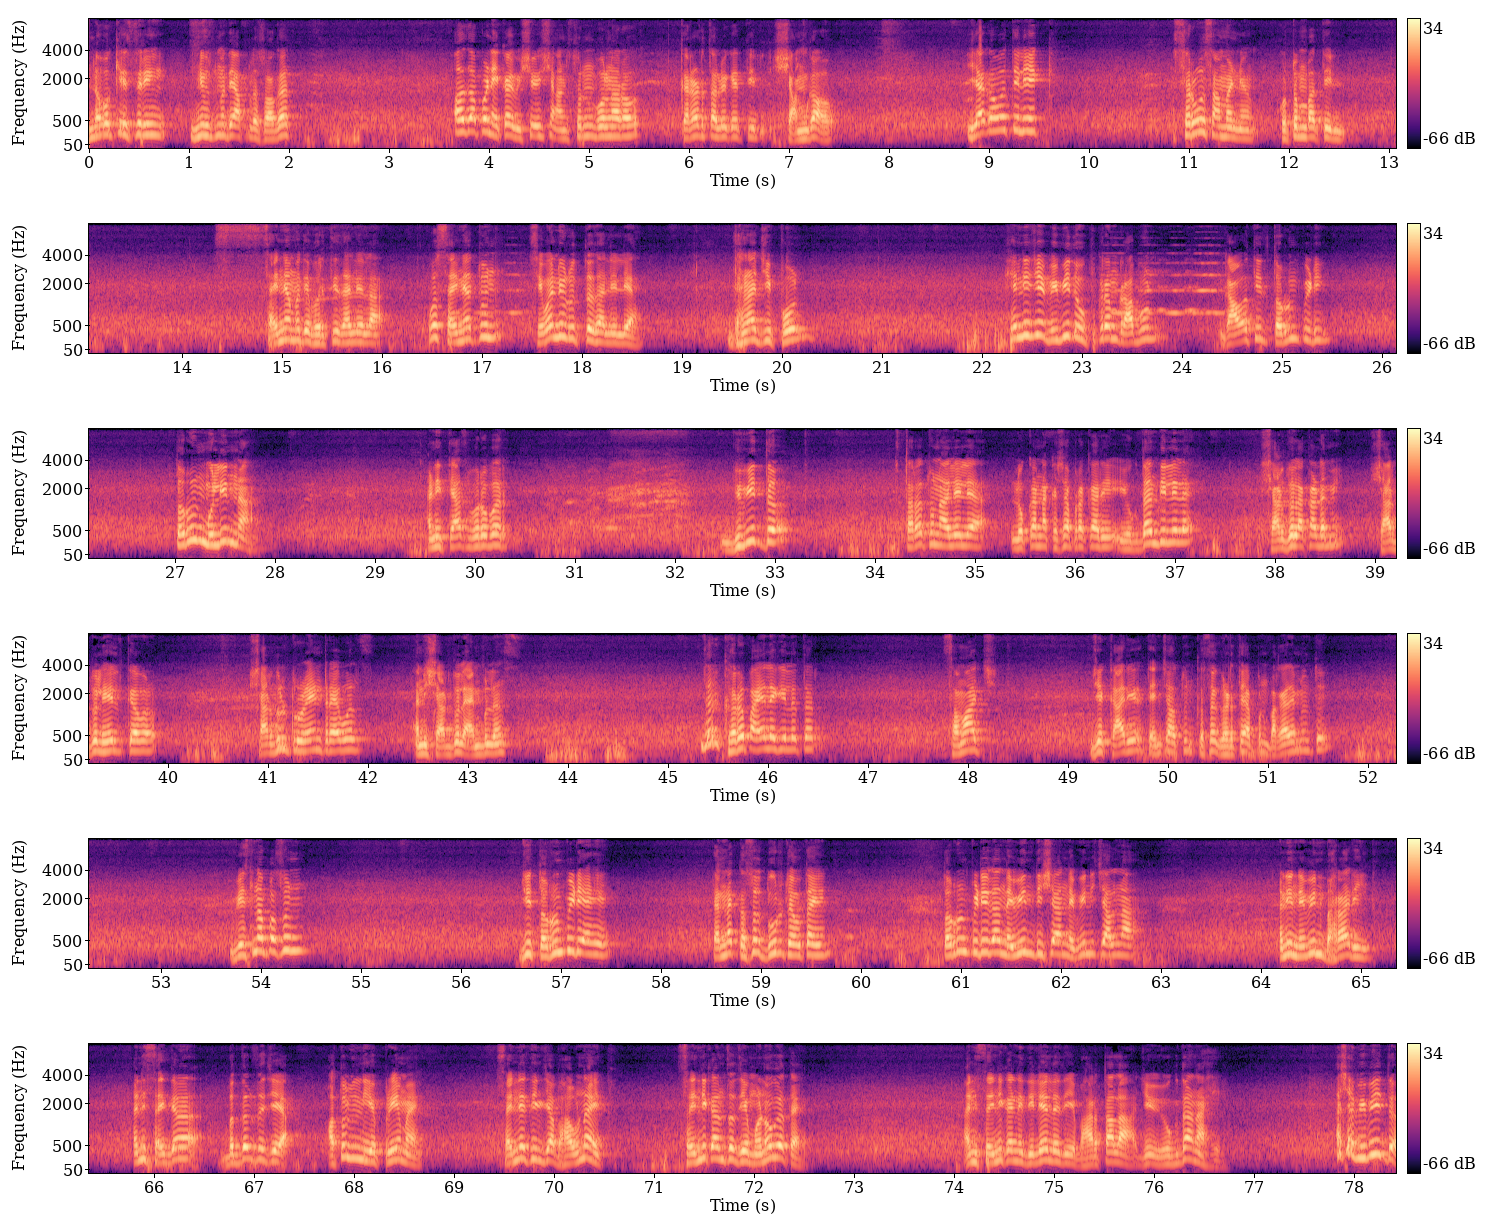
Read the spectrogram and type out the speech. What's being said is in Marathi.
नवकेसरी न्यूजमध्ये आपलं स्वागत. आज आपण एका विषयाशी अनुसरून बोलणार आहोत. कराड तालुक्यातील शामगाव. या गावातील एक सर्वसामान्य कुटुंबातील सैन्यामध्ये भरती झालेला व सैन्यातून सेवानिवृत्त झालेल्या धनाजी पोळ ह्यांनी जे विविध उपक्रम राबवून गावातील तरुण पिढी तरुण मुलींना आणि त्याचबरोबर विविध स्तरातून आलेल्या लोकांना कशाप्रकारे योगदान दिलेलं आहे? Shardul academy Shardul health care Shardul tour and travels आणि शार्दूल ॲम्ब्युलन्स. जर खरं पाहायला गेलं तर समाज जे कार्य त्यांच्या हातून कसं घडतं आहे आपण बघायला मिळतो आहे व्यसनापासून जी तरुण पिढी आहे त्यांना कसं दूर ठेवता येईल? तरुण पिढीला नवीन दिशा नवीन चालना आणि नवीन भरारी आणि सैन्याबद्दलचं जे अतुलनीय प्रेम आहे सैन्यातील ज्या भावना आहेत सैनिकांचं जे मनोगत आहे आणि सैनिकांनी दिलेलं जे भारताला जे योगदान आहे अशा विविध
